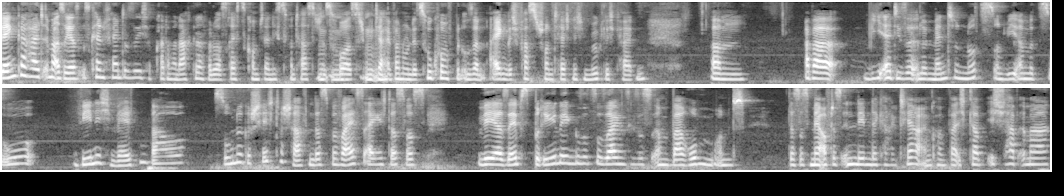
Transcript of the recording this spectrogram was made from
denke halt immer, also ja, es ist kein Fantasy, ich habe gerade mal nachgedacht, weil du hast recht, es kommt ja nichts Fantastisches mhm. vor. Es spielt ja mhm. einfach nur in der Zukunft mit unseren eigentlich fast schon technischen Möglichkeiten. Ähm, aber wie er diese Elemente nutzt und wie er mit so wenig Weltenbau so eine Geschichte schafft. Und das beweist eigentlich das, was wir ja selbst predigen, sozusagen, dieses ähm, Warum und dass es mehr auf das Innenleben der Charaktere ankommt. Weil ich glaube, ich habe immer,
